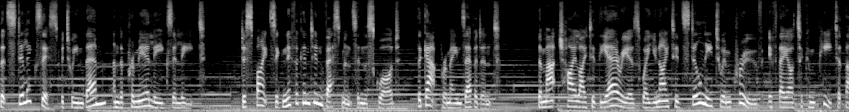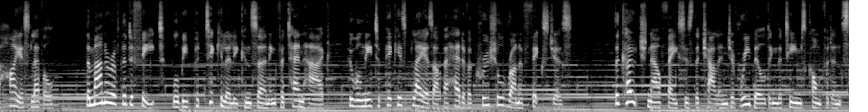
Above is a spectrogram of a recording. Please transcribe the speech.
that still exists between them and the Premier League's elite. Despite significant investments in the squad, the gap remains evident. The match highlighted the areas where United still need to improve if they are to compete at the highest level. The manner of the defeat will be particularly concerning for Ten Hag, who will need to pick his players up ahead of a crucial run of fixtures. The coach now faces the challenge of rebuilding the team's confidence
